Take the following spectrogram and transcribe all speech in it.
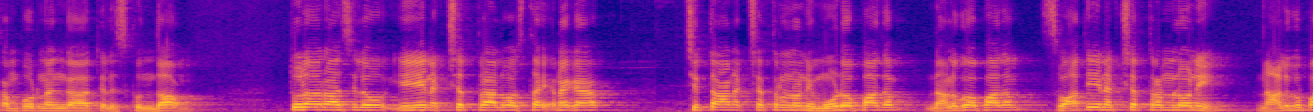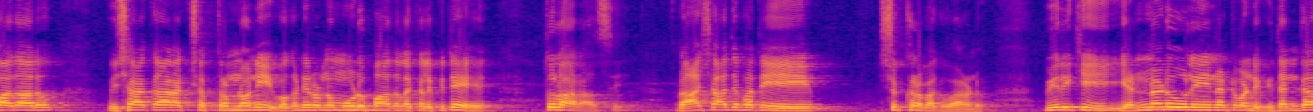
సంపూర్ణంగా తెలుసుకుందాం. తులారాశిలో ఏ ఏ నక్షత్రాలు వస్తాయి అనగా చిత్తా నక్షత్రంలోని మూడో పాదం నాలుగో పాదం స్వాతి నక్షత్రంలోని నాలుగు పాదాలు విశాఖ నక్షత్రంలోని ఒకటి రెండు మూడు పాదాలు కలిపితే తులారాశి. రాశాధిపతి శుక్ర భగవానుడు. వీరికి ఎన్నడూ లేనటువంటి విధంగా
